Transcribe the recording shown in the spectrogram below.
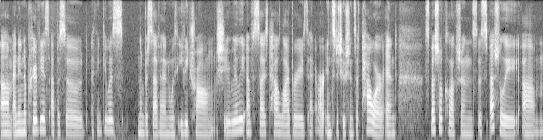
Um, and in a previous episode, I think it was number seven with Evie Trong, she really emphasized how libraries are institutions of power and special collections, especially, um,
